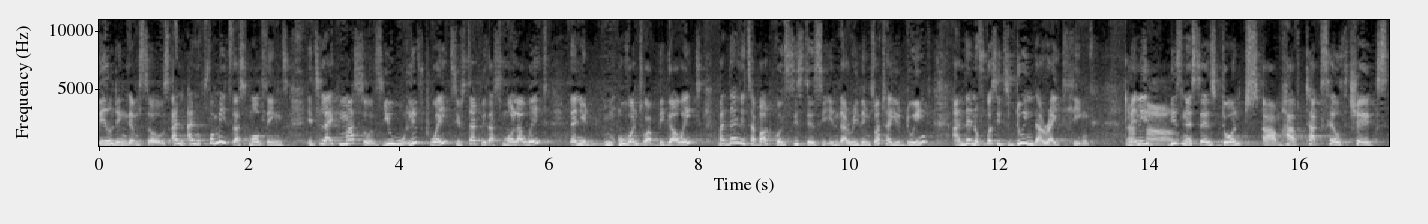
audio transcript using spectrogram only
building themselves. And, and for me, it's the small things. It's like muscles. You lift weights, you start with a smaller weight, then you move on to a bigger weight. But then it's about consistency in the rhythms. What are you doing? And then, of course, it's doing the right thing. Many Uh-huh. businesses don't um, have tax health checks.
